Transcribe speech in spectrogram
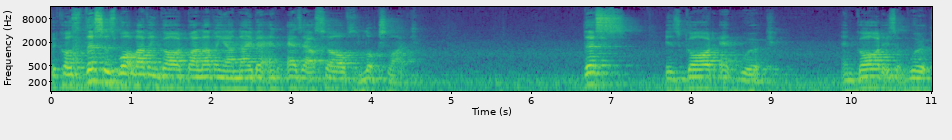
Because this is what loving God by loving our neighbour and as ourselves looks like. This is God at work. And God is at work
